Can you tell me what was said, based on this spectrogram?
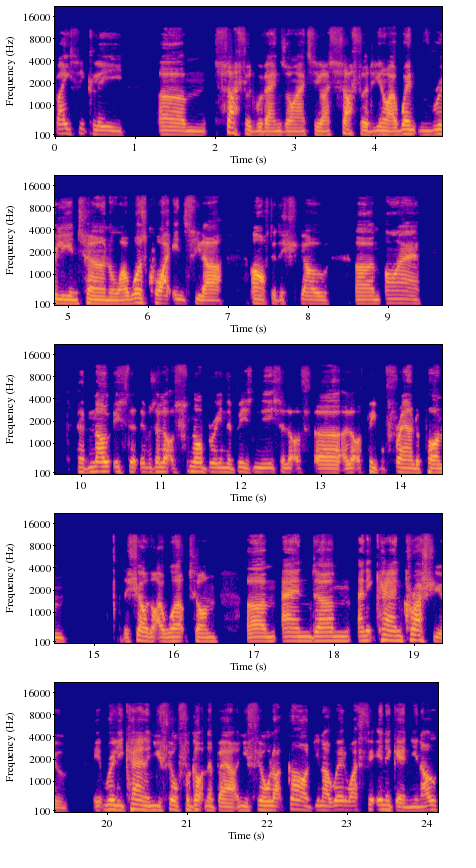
basically um, suffered with anxiety. I suffered, you know, I went really internal. I was quite insular after the show. Um, I had noticed that there was a lot of snobbery in the business. A lot of uh, a lot of people frowned upon the show that I worked on, um, and um, and it can crush you it really can and you feel forgotten about and you feel like god you know where do i fit in again you know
